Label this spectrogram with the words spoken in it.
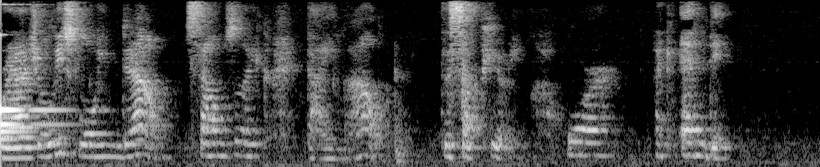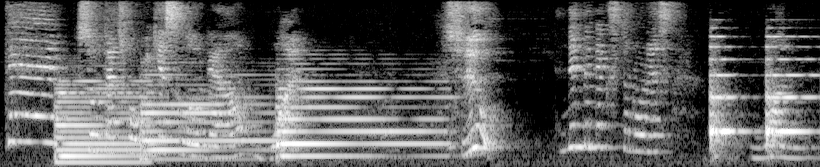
are gradually slowing down. Sounds like dying out, disappearing, or like ending. So that's what we can slow down. One, two. And then the next note is one,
